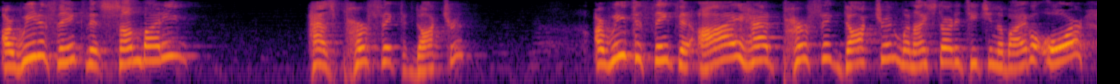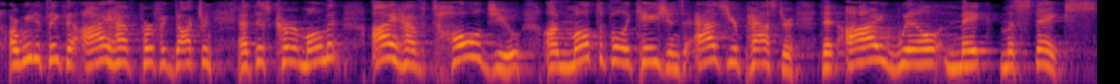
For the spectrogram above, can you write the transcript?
Are we to think that somebody has perfect doctrine? Are we to think that I had perfect doctrine when I started teaching the Bible? Or are we to think that I have perfect doctrine at this current moment? I have told you on multiple occasions as your pastor that I will make mistakes.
